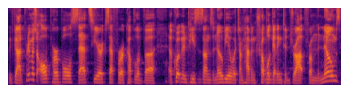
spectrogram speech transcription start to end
We've got pretty much all purple sets here except for a couple of uh, equipment pieces on Zenobia which I'm having trouble getting to drop from the gnomes.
